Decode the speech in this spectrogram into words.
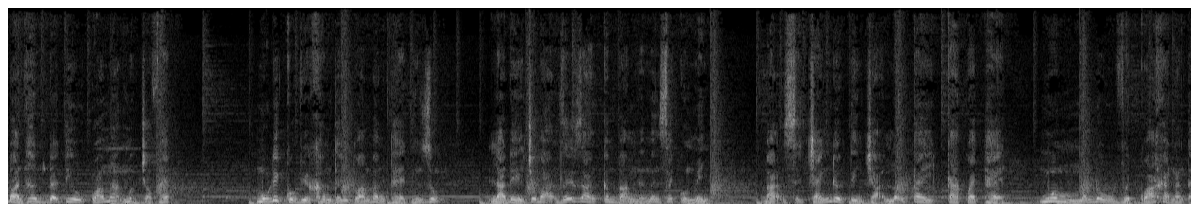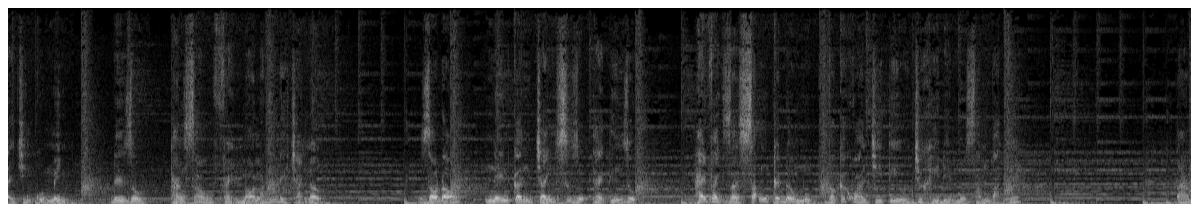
bản thân đã tiêu quá hạn mức cho phép. Mục đích của việc không thanh toán bằng thẻ tín dụng là để cho bạn dễ dàng cân bằng được ngân sách của mình. Bạn sẽ tránh được tình trạng lỡ tay cà quẹt thẻ, mua một món đồ vượt quá khả năng tài chính của mình, để rồi tháng sau phải lo lắng để trả nợ. Do đó, nên cần tránh sử dụng thẻ tín dụng. Hãy vạch ra sẵn các đầu mục và các khoản chi tiêu trước khi đi mua sắm bạn nhé. 8.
